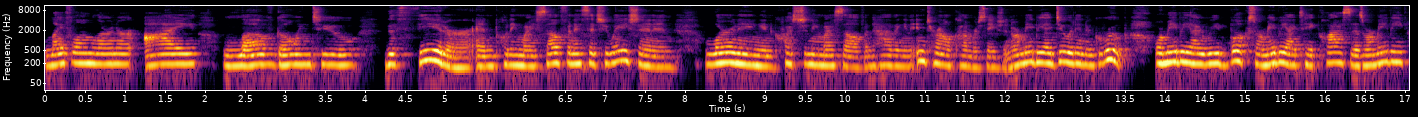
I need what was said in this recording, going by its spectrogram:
Lifelong learner, I love going to the theater and putting myself in a situation and learning and questioning myself and having an internal conversation. Or maybe I do it in a group, or maybe I read books, or maybe I take classes, or maybe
